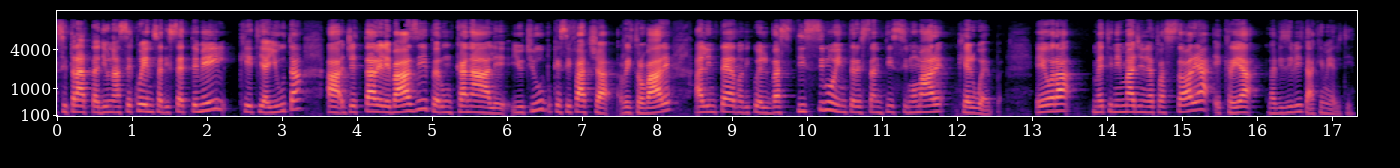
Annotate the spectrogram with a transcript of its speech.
Si tratta di una sequenza di 7 mail che ti aiuta a gettare le basi per un canale YouTube che si faccia ritrovare all'interno di quel vastissimo e interessantissimo mare che è il web. E ora metti in immagine la tua storia e crea la visibilità che meriti.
